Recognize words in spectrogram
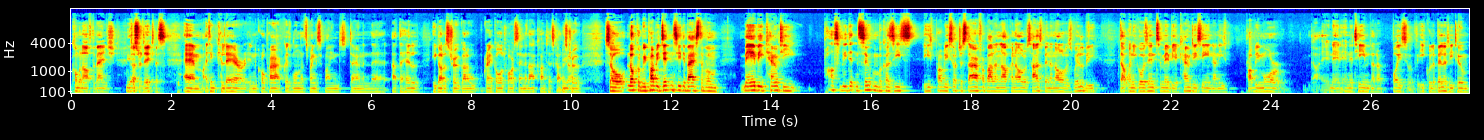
coming off the bench. Yeah. Just ridiculous. Um, I think Kildare in Croke Park is one that springs to mind down in the at the hill. He got us through. Got a great goal towards the end of that contest. Got us Yeah. through. So look, we probably didn't see the best of him. Maybe County possibly didn't suit him because he's he's probably such a star for Ballinlough and always has been and always will be that when he goes into maybe a county scene and he's probably more uh, in, in, in a team that are boys of equal ability to him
